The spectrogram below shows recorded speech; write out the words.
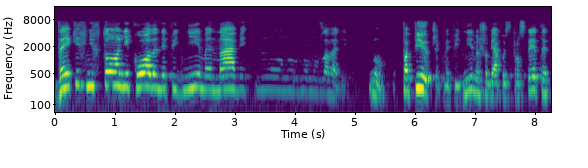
за яких ніхто ніколи не підніме навіть ну, ну, ну, ну взагалі. Ну, папірчик не підніме, щоб якось спростити,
